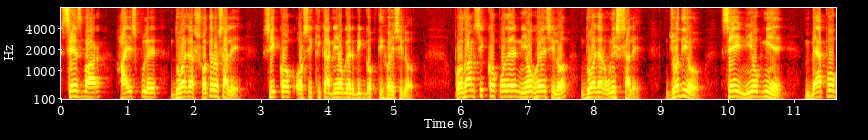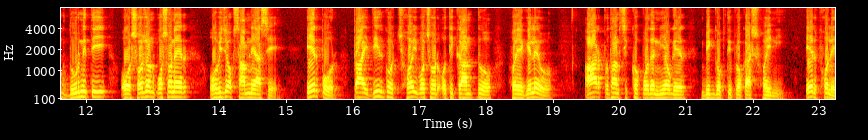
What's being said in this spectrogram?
শেষবার হাই স্কুলে দু হাজার সতেরো সালে শিক্ষক ও শিক্ষিকা নিয়োগের বিজ্ঞপ্তি হয়েছিল। প্রধান শিক্ষক পদে নিয়োগ হয়েছিল দু হাজার উনিশ সালে। যদিও সেই নিয়োগ নিয়ে ব্যাপক দুর্নীতি ও স্বজন পোষণের অভিযোগ সামনে আসে। এরপর প্রায় দীর্ঘ ছয় বছর অতিক্রান্ত হয়ে গেলেও আর প্রধান শিক্ষক পদে নিয়োগের বিজ্ঞপ্তি প্রকাশ হয়নি। এর ফলে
